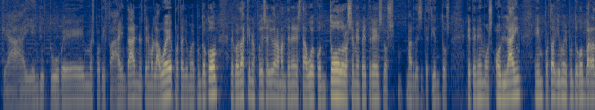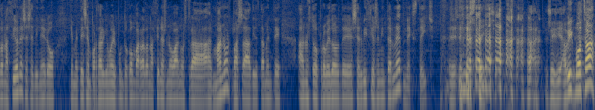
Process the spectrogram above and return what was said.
que hay en YouTube, en Spotify, en tal. Nos tenemos la web, portalquimóvil.com. Recordad que nos podéis ayudar a mantener esta web con todos los MP3, los más de 700 que tenemos online en portalquimóvil.com barra donaciones. Ese dinero que metéis en portalquimóvil.com barra donaciones no va a nuestras manos, pasa directamente a nuestro proveedor de servicios en Internet. Next stage. Eh, en stage. Ah, sí, sí, a Big Mota.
